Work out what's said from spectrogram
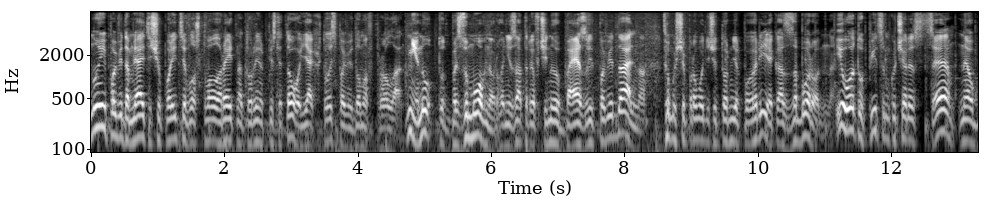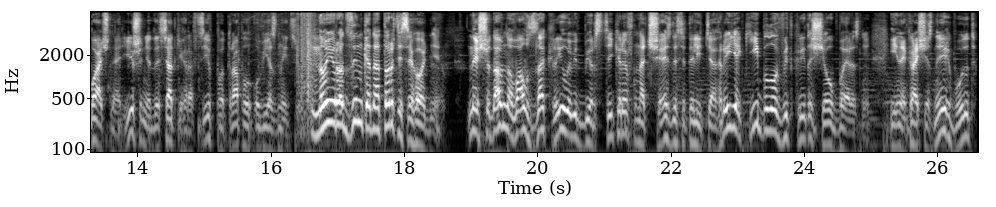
Ну і повідомляється, що поліція влаштувала рейд на турнір після того, як хтось повідомив про лан. Ні, ну тут безумовно організатори вчинили безвідповідально, тому що проводячи турнір по грі, яка заборонена. І от у підсумку через це необачне рішення десятки гравців потрапили у в'язницю. Ну і родзинка на торті сьогодні. Нещодавно Valve закрили відбір стікерів на честь десятиліття гри, які було відкрито ще у березні, і найкращі з них будуть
